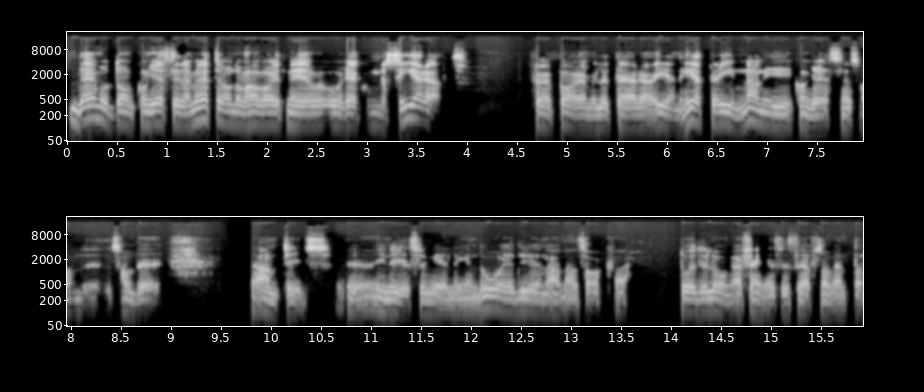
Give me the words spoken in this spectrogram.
däremot de kongressledamöter, om de har varit med och rekognoserat för paramilitära enheter innan i kongressen som det, som det antyds eh, i nyhetsförmedlingen, då är det ju en annan sak. Va? Då är det långa fängelsestraff som väntar.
